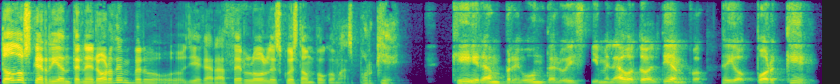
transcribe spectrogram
todos querrían tener orden, pero llegar a hacerlo les cuesta un poco más. ¿Por qué? Qué gran pregunta, Luis, y me la hago todo el tiempo. Te digo, ¿por qué?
